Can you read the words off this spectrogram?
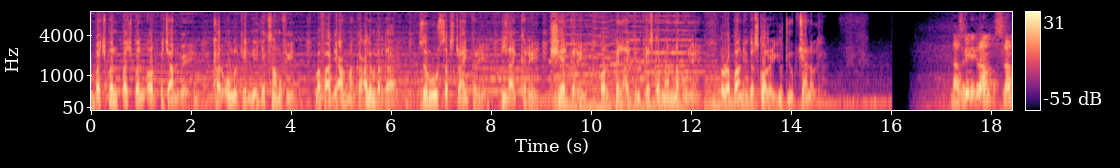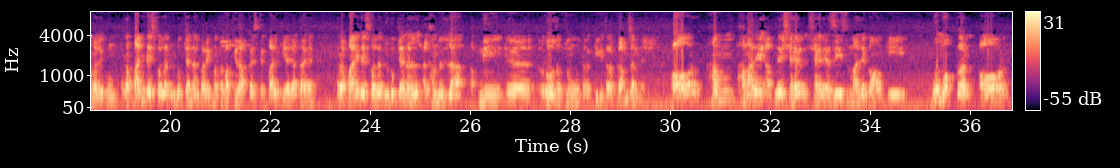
बचपन, पचपन और पिचानवे। हर उम्र के लिए यकसा मुफीद। मफाद आमा का आलम बरदार। ज़रूर सब्सक्राइब करें, लाइक करें, शेयर करें और बेल आइकन प्रेस करना न भूलें। Rabbani the scholar YouTube channel. नाजरीन इकराम, अस्सलाम वालेकुम Rabbani the scholar YouTube channel पर एक मरतबा फिर आपका इस्तेकबाल किया जाता है। Rabbani the scholar YouTube channel, अल्हम्दुलिल्लाह, अपनी रोज अफजू तरक्की की तरफ़ गामजन है। और हम, हमारे अपने शहर शहर अज़ीज़, माले गाँव की वो मौकर और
